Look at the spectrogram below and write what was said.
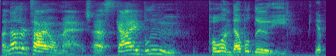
Another title match. Uh, Sky Blue pulling double duty. Yep.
